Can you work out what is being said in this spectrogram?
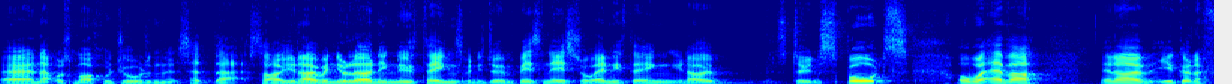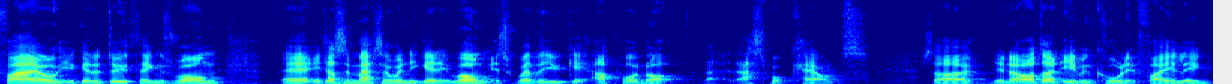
and that was Michael Jordan that said that. So you know, when you're learning new things, when you're doing business or anything, you know, doing sports or whatever, you know, you're going to fail. You're going to do things wrong. Uh, it doesn't matter when you get it wrong. It's whether you get up or not. That, that's what counts. So you know, I don't even call it failing.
